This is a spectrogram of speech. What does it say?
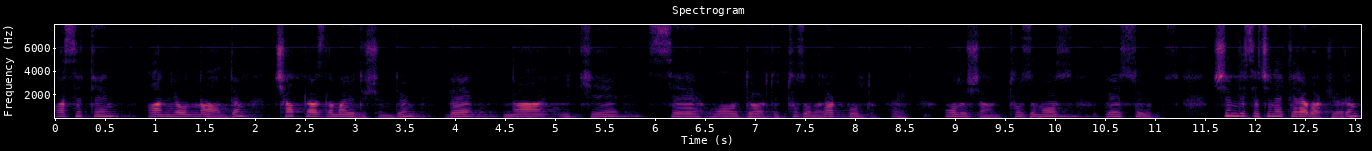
asitin anyonunu aldım. Çaprazlamayı düşündüm ve Na2SO4'ü tuz olarak buldum. Evet, oluşan tuzumuz ve suyumuz. Şimdi seçeneklere bakıyorum.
